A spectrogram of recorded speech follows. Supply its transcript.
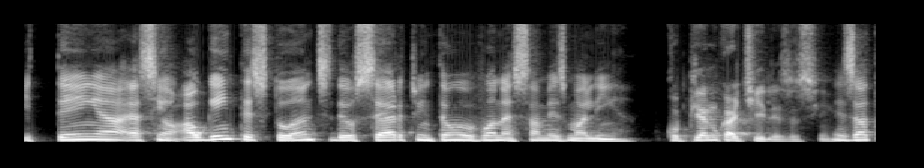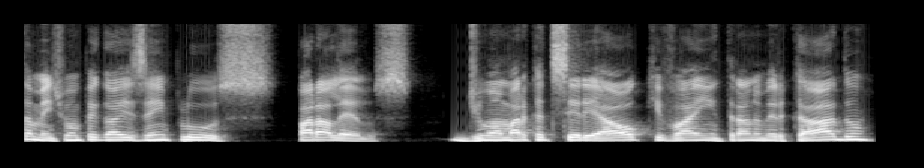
e tenha, assim, ó, alguém testou antes, deu certo, então eu vou nessa mesma linha. Copiando cartilhas, assim. Exatamente. Vamos pegar exemplos paralelos de uma marca de cereal que vai entrar no mercado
